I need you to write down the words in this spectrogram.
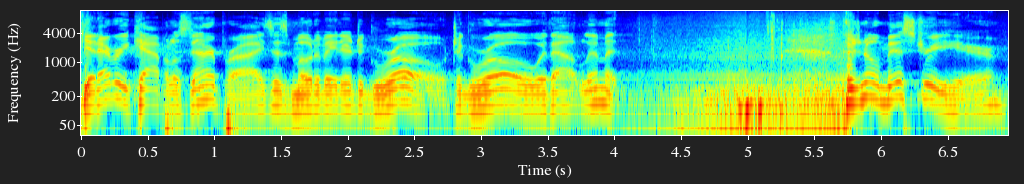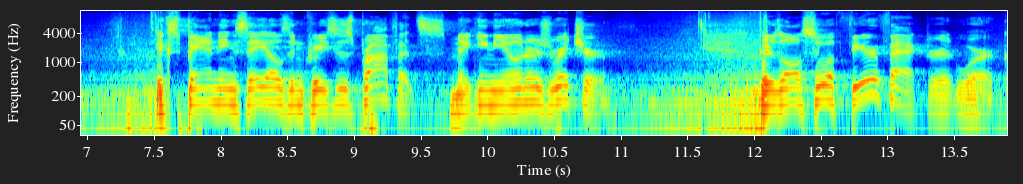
Yet every capitalist enterprise is motivated to grow, to grow without limit. There's no mystery here. Expanding sales increases profits, making the owners richer. There's also a fear factor at work.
